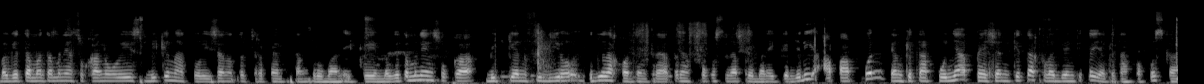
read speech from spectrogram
bagi teman-teman yang suka nulis, bikinlah tulisan atau cerpen tentang perubahan iklim. Bagi teman yang suka bikin video, jadilah konten kreator yang fokus terhadap perubahan iklim. Jadi apa pun yang kita punya, passion kita, kelebihan kita ya kita fokuskan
